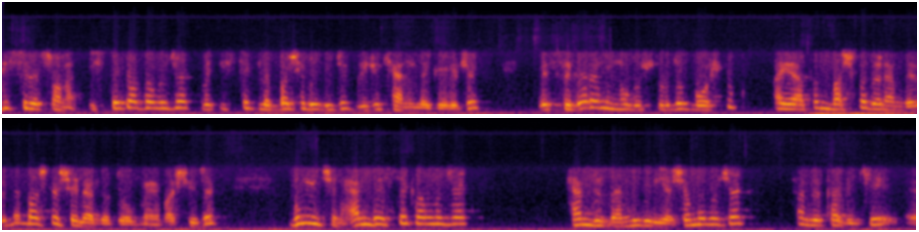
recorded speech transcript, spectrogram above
bir süre sonra istek azalacak ve istekle baş edebilecek gücü kendinde görecek ve sigaranın oluşturduğu boşluk hayatın başka dönemlerinde başka şeylerde dolmaya başlayacak. Bunun için hem destek alınacak hem düzenli bir yaşam olacak hem de tabii ki e,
